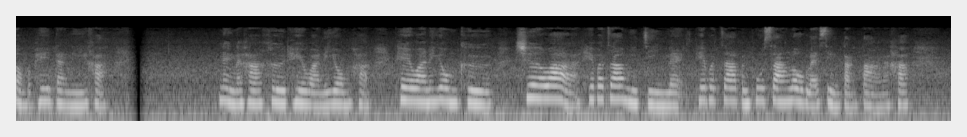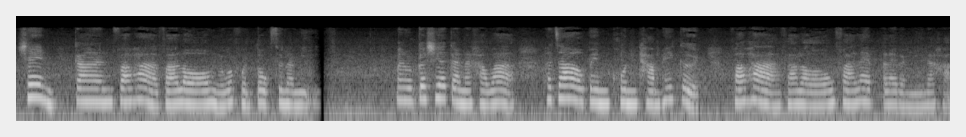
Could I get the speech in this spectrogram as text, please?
2 ประเภทดังนี้ค่ะ หนึ่งนะคะคือเทวานิยมค่ะ เทวานิยมคือ เชื่อว่าเทพเจ้ามีจริง และเทพเจ้าเป็นผู้สร้างโลกและสิ่งต่างๆนะคะ เช่น การฟ้าผ่าฟ้าร้องหรือว่าฝนตกสึนามิ มนุษย์ก็เชื่อกันนะคะว่า พระเจ้าเป็นคนทำให้เกิดฟ้าผ่าฟ้าร้อง ฟ้าแลบอะไรแบบนี้นะคะ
